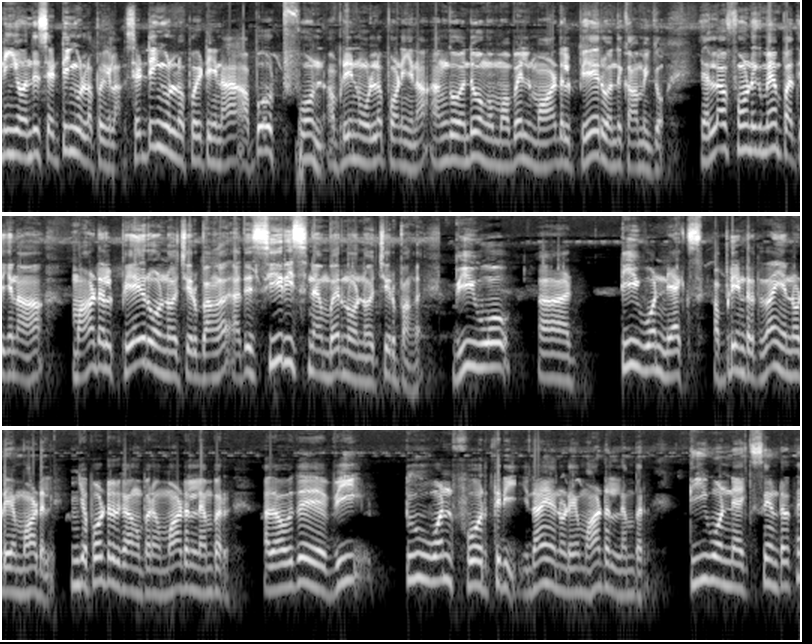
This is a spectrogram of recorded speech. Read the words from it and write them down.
நீங்கள் வந்து செட்டிங் உள்ளே போய்க்கலாம். செட்டிங் உள்ளே போயிட்டிங்கன்னா அபவுட் ஃபோன் அப்படின்னு உள்ளே போனீங்கன்னா அங்கே வந்து உங்கள் மொபைல் மாடல் பேர் வந்து காமிக்கும். எல்லா ஃபோனுக்குமே பார்த்திங்கன்னா மாடல் பேர் ஒன்று வச்சுருப்பாங்க. அது சீரிஸ் நம்பர்னு ஒன்று வச்சுருப்பாங்க. விவோ டி ஒன் எக்ஸ் அப்படின்றது தான் என்னுடைய மாடல் இங்கே போட்டிருக்காங்க பாருங்கள் மாடல் நம்பர் அதாவது V two one four three இதான் என்னுடைய மாடல் நம்பர் டி ஒன் எக்ஸுன்றது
